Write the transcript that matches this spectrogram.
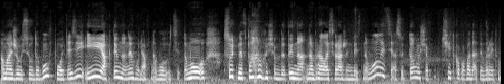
майже усю добу в потязі і активно не гуляв на вулиці. Тому суть не в тому, щоб дитина набралась вражень десь на вулиці, а суть в тому, щоб чітко попадати в ритми.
